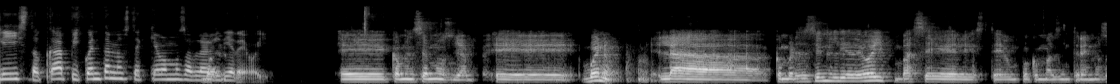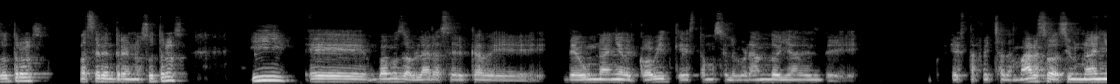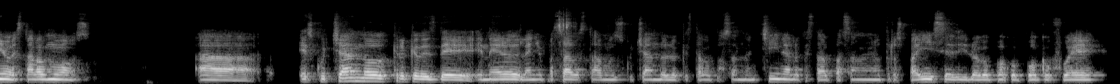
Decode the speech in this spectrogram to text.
Listo, Capi, cuéntanos de qué vamos a hablar el día de hoy. Eh, comencemos ya. Eh, bueno, la conversación del día de hoy va a ser este, un poco más entre nosotros, va a ser entre nosotros y eh, vamos a hablar acerca de, de, un año de COVID que estamos celebrando ya desde esta fecha de marzo. Hace un año estábamos uh, escuchando, creo que desde enero del año pasado estábamos escuchando lo que estaba pasando en China, lo que estaba pasando en otros países y luego poco a poco fue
